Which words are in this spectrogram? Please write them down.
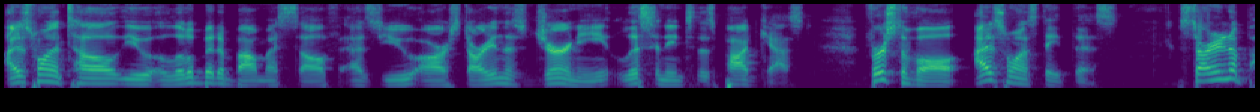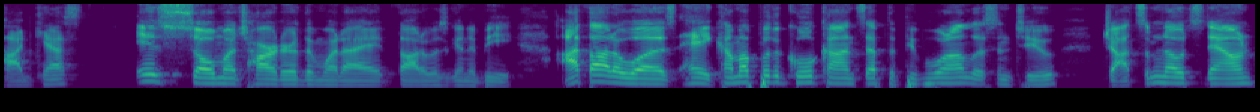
I just want to tell you a little bit about myself as you are starting this journey listening to this podcast. First of all, I just want to state this starting a podcast is so much harder than what I thought it was going to be. I thought it was, hey, come up with a cool concept that people want to listen to, jot some notes down,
